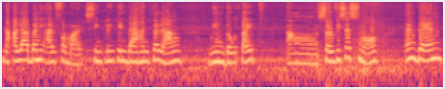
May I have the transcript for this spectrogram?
nakalaban ni Alphamart, simpleng tindahan ka lang, window type ang services mo, and then,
